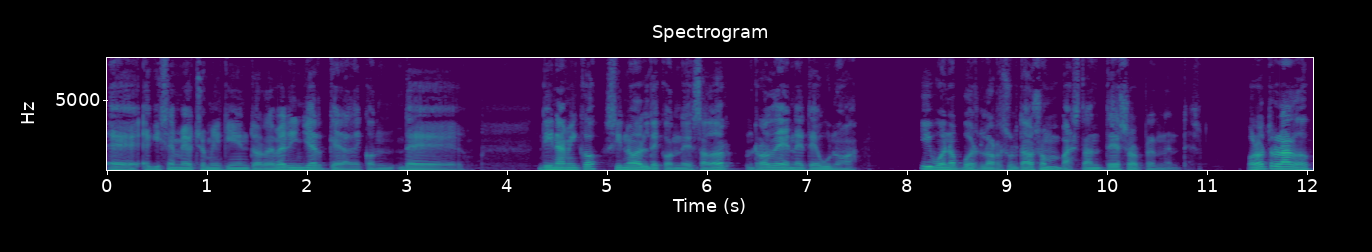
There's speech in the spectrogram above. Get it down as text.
eh, XM8500 de Behringer, que era de, de dinámico, sino el de condensador Rode NT1A. Y bueno, pues los resultados son bastante sorprendentes. Por otro lado,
